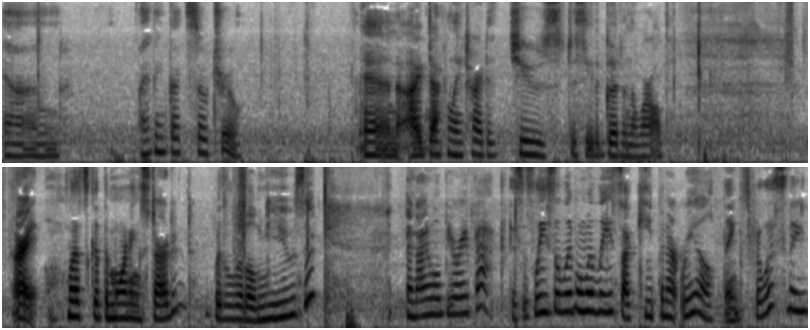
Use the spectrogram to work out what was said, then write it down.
And I think that's so true. And I definitely try to choose to see the good in the world. All right, let's get the morning started with a little music, and I will be right back. This is Lisa Living with Lisa, keeping it real. Thanks for listening.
